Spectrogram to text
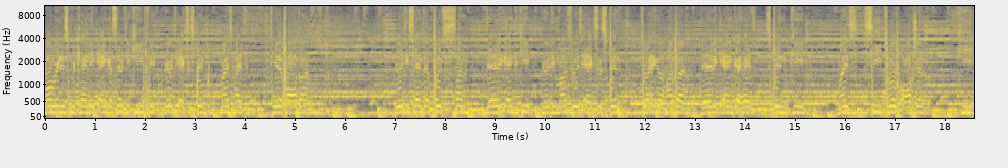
one radius mechanic, anchor 70 key feet, gravity axis spin, minus height, teleporter, gravity center, pulse, sun, dynamic anchor key, gravity mass raise axis spin, triangle, hyper, dynamic anchor head, spin key, minus C12 auction, key,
